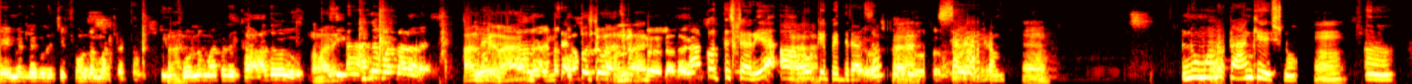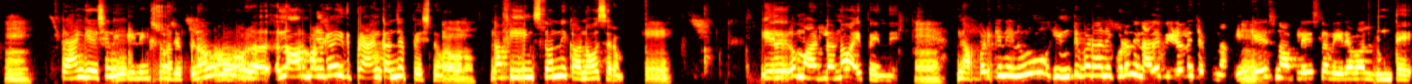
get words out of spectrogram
పేమెంట్ల గురించి ఫోన్లో మాట్లాడతాం. ఇది ఫోన్లో మాట్లాడేది కాదు. మాట్లాడాలి. అంతేనా? కొత్త స్టోరీ కొత్త స్టోరీ. ఓకే పెద్దరాజు. సరే విక్రమ్ ఆ, నువ్వు మొన్న ప్రాంక్ చేసినావు. ప్రాంక్ చేసి నీ ఫీలింగ్స్ నువ్వు చెప్పినావు. నార్మల్గా ఇది ప్రాంక్ అని చెప్పేసినావు. నా ఫీలింగ్స్తో నీకు అనవసరం. ఏదేదో మాట్లాడినావు అయిపోయింది. అప్పటికి నేను హింట్ ఇవ్వడానికి కూడా నేను అదే వీడియోలో చెప్పిన. ఇన్ కేస్ నా ప్లేస్లో వేరే వాళ్ళు ఉంటే.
